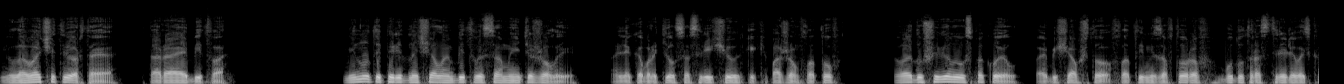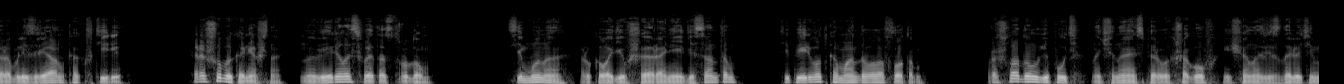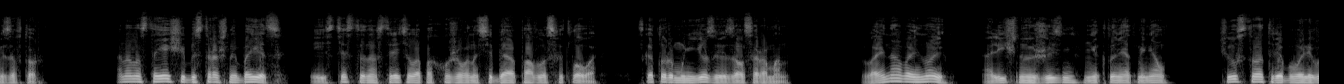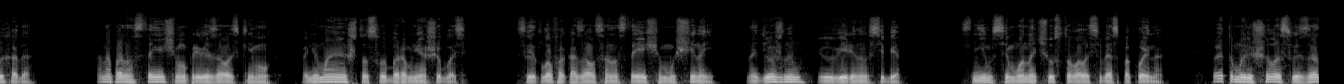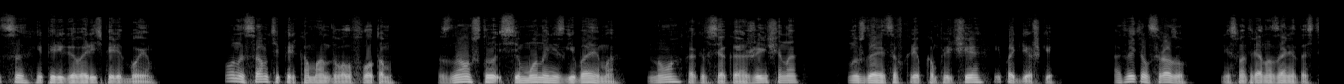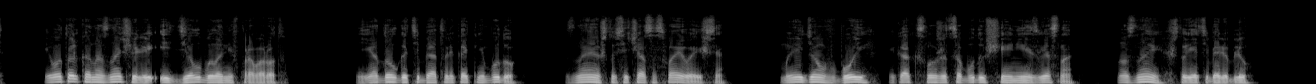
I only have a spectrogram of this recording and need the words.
Глава четвертая. Вторая битва. Минуты перед началом битвы самые тяжелые. Олег обратился с речью к экипажам флотов, воодушевил и успокоил, пообещав, что флоты мезовторов будут расстреливать корабли «Зриан», как в тире. Хорошо бы, конечно, но верилось в это с трудом. Симона, руководившая ранее десантом, теперь вот командовала флотом. Прошла долгий путь, начиная с первых шагов еще на звездолете «Мезовтор». Она настоящий бесстрашный боец и, естественно, встретила похожего на себя Павла Светлова, с которым у нее завязался роман. Война войной, а личную жизнь никто не отменял. Чувства требовали выхода. Она по-настоящему привязалась к нему, понимая, что с выбором не ошиблась. Светлов оказался настоящим мужчиной, надежным и уверенным в себе. С ним Симона чувствовала себя спокойно, поэтому решила связаться и переговорить перед боем. Он и сам теперь командовал флотом, знал, что Симона несгибаема, но, как и всякая женщина, нуждается в крепком плече и поддержке. Ответил сразу, несмотря на занятость. Его только назначили, и дел было не в проворот. Я долго тебя отвлекать не буду, зная, что сейчас осваиваешься. Мы идем в бой, и как сложится будущее, неизвестно, но знай, что я тебя люблю.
